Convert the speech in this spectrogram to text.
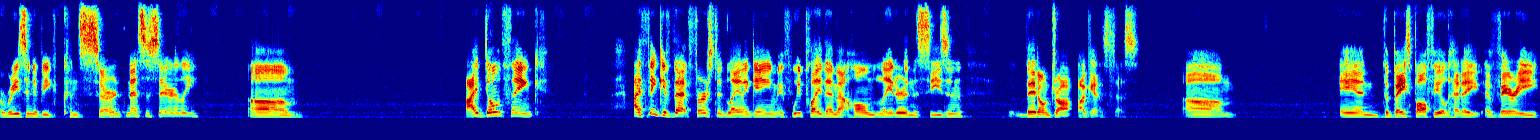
a reason to be concerned necessarily. Um, I don't think. I think if that first Atlanta game, if we play them at home later in the season, they don't draw against us. Um, and the baseball field had a, a very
